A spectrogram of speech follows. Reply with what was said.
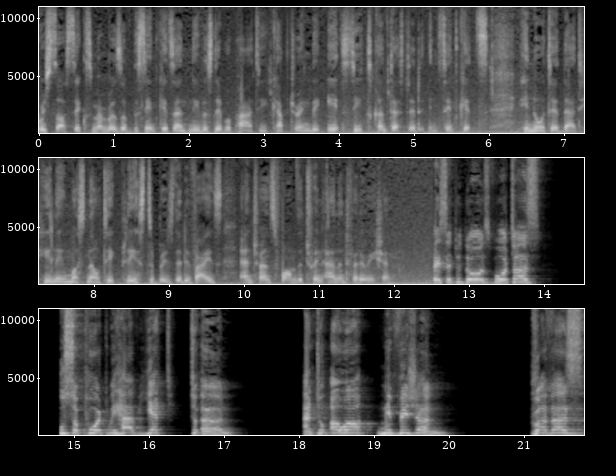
which saw six members of the St. Kitts and Nevis Labour Party capturing the eight seats contested in St. Kitts. He noted that healing must now take place to bridge the divides and transform the Twin Island Federation. I said to those voters whose support we have yet to earn, and to our Nevisian brothers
